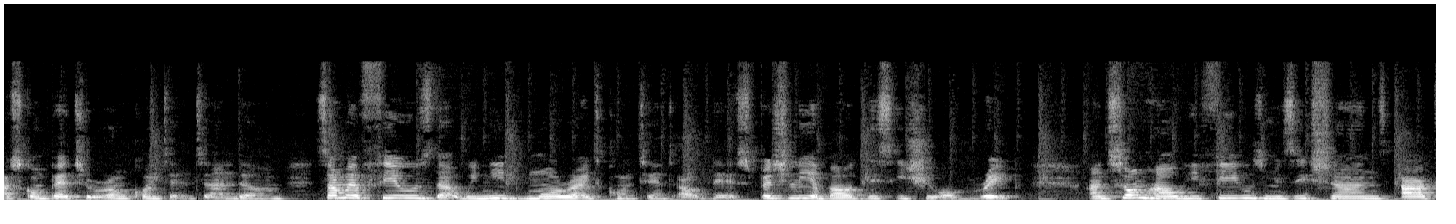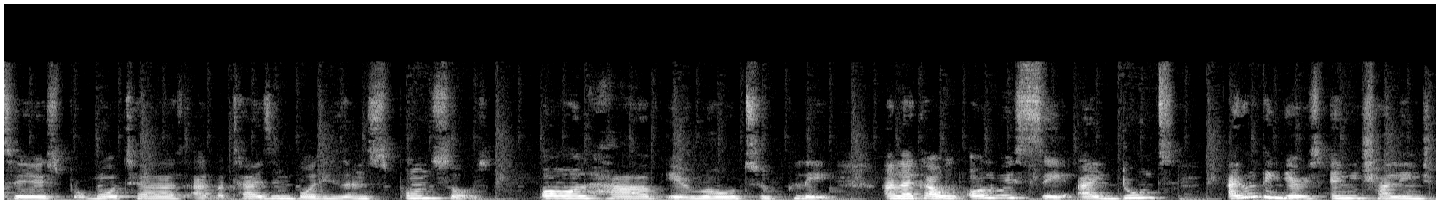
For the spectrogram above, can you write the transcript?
as compared to wrong content. And um, Samuel feels that we need more right content out there especially about this issue of rape. And somehow he feels musicians artists promoters advertising bodies and sponsors all have a role to play. And like i would always say i don't i don't think there is any challenge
